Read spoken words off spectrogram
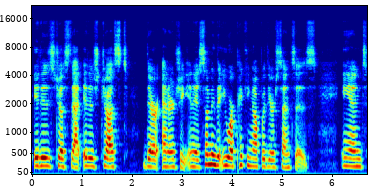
it is just that. It is just their energy and it is something that you are picking up with your senses. And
